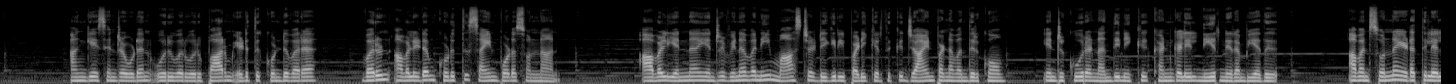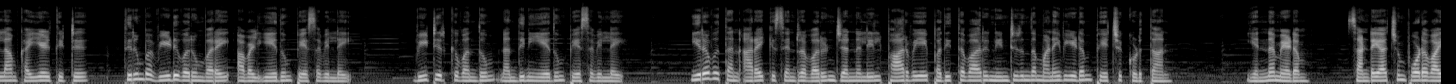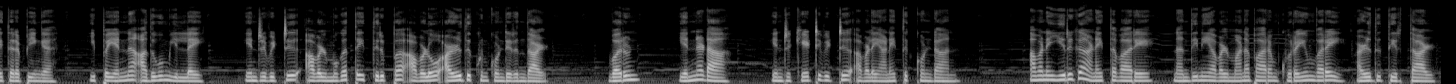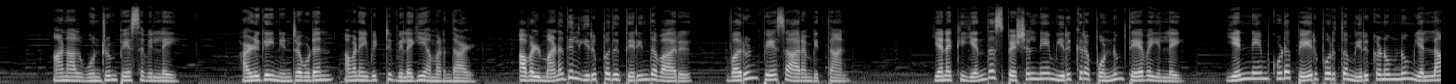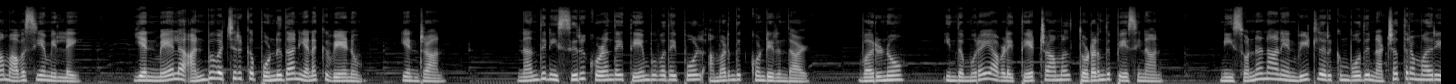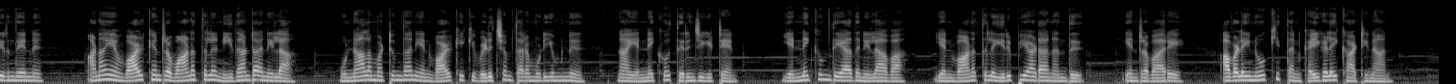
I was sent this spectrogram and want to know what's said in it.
அங்கே சென்றவுடன் ஒருவர் ஒரு பார்ம் எடுத்துக்கொண்டு வர வருண் அவளிடம் கொடுத்து சைன் போட சொன்னான். அவள் என்ன என்று வினவனி மாஸ்டர் டிகிரி படிக்கிறதுக்கு ஜாயின் பண்ண வந்திருக்கோம் என்று கூற நந்தினிக்கு கண்களில் நீர் நிரம்பியது. அவன் சொன்ன இடத்திலெல்லாம் கையெழுத்திட்டு திரும்ப வீடு வரும் வரை அவள் ஏதும் பேசவில்லை. வீட்டிற்கு வந்தும் நந்தினி ஏதும் பேசவில்லை. இரவு தன் அறைக்கு சென்ற வருண் ஜன்னலில் பார்வையை பதித்தவாறு நின்றிருந்த மனைவியிடம் பேச்சுக் கொடுத்தான். என்ன மேடம் சண்டையாச்சும் போட வாய் திறப்பீங்க. இப்ப என்ன அதுவும் இல்லை என்று விட்டு அவள் முகத்தை திருப்ப அவளோ அழுது கொண்டிருந்தாள். வருண் என்னடா? என்று கேட்டுவிட்டு அவளை அணைத்துக் கொண்டான். அவனை இறுக அணைத்தவாறே நந்தினி அவள் மனபாரம் குறையும் வரை அழுது தீர்த்தாள். ஆனால் ஒன்றும் பேசவில்லை. அழுகை நின்றவுடன் அவனை விட்டு விலகி அமர்ந்தாள். அவள் மனதில் இருப்பது தெரிந்தவாறு வருண் பேச ஆரம்பித்தான். எனக்கு எந்த ஸ்பெஷல் நேம் இருக்கிற பொண்ணும் தேவையில்லை. என் நேம் கூட பேர் பொருத்தம் இருக்கணும்னும் எல்லாம் அவசியமில்லை. என் மேல அன்பு வச்சிருக்க பொண்ணுதான் எனக்கு வேணும் என்றான். நந்தினி சிறு குழந்தை தேம்புவதைப் போல் அமர்ந்து கொண்டிருந்தாள். வருணோ இந்த முறை அவளை தேற்றாமல் தொடர்ந்து பேசினான். நீ சொன்ன நான் என் வீட்ல இருக்கும்போது நட்சத்திரம் மாதிரி இருந்தேன்னு. ஆனா என் வாழ்க்கைன்ற வானத்துல நீதாண்டா நிலா. உன்னால மட்டும்தான் என் வாழ்க்கைக்கு வெளிச்சம் தர முடியும்னு நான் என்னைக்கோ தெரிஞ்சுகிட்டேன். என்னைக்கும் தேயாத நிலாவா என் வானத்துல இருப்பியாடா நந்து என்றவாறே அவளை நோக்கி தன் கைகளை காட்டினான்.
